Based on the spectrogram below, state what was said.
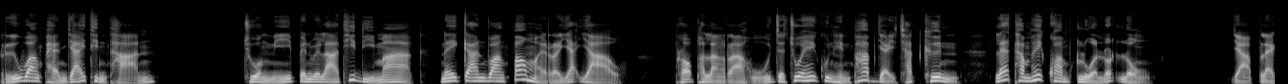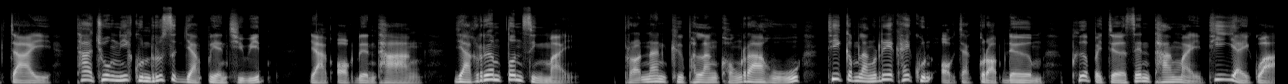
หรือวางแผนย้ายถิ่นฐาน ช่วงนี้เป็นเวลาที่ดีมากในการวางเป้าหมายระยะยาว เพราะพลังราหูจะช่วยให้คุณเห็นภาพใหญ่ชัดขึ้น และทำให้ความกลัวลดลง อย่าแปลกใจ ถ้าช่วงนี้คุณรู้สึกอยากเปลี่ยนชีวิต อยากออกเดินทาง อยากเริ่มต้นสิ่งใหม่ เพราะนั่นคือพลังของราหูที่กำลังเรียกให้คุณออกจากกรอบเดิม เพื่อไปเจอเส้นทางใหม่ที่ใหญ่กว่า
